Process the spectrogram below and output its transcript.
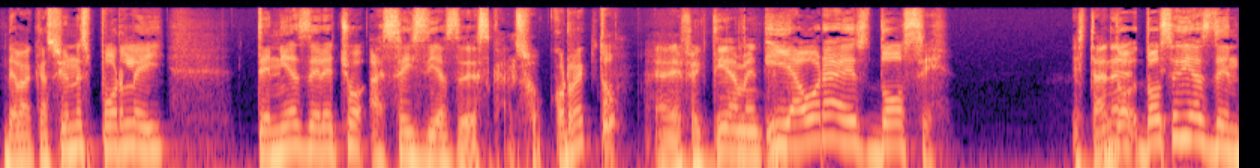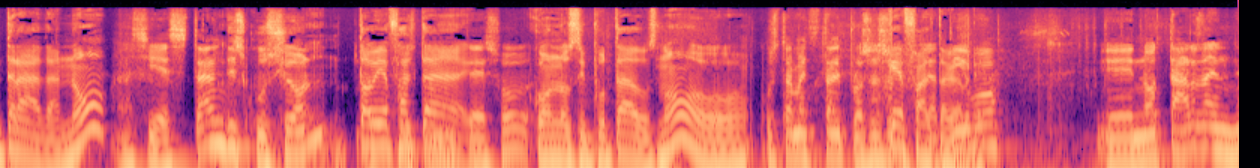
de vacaciones por ley, tenías derecho a seis días de descanso, ¿correcto? Efectivamente. Y ahora es doce. Están 12 días de entrada, ¿no? Así es, está en discusión. Todavía falta con los diputados, ¿no? Justamente está el proceso ¿Qué legislativo. eh, no tarda en,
